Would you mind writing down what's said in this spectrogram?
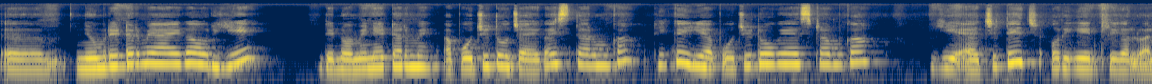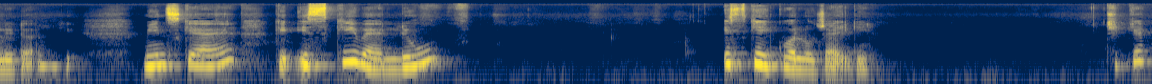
न्यूमरेटर में आएगा और ये डिनोमिनेटर में अपोजिट हो जाएगा इस टर्म का, ठीक है? ये अपोजिट हो गया इस टर्म का, ये एच और ये इंट्रीगल वाली टर्म मीन्स क्या है कि इसकी वैल्यू इसके इक्वल हो जाएगी। ठीक है?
